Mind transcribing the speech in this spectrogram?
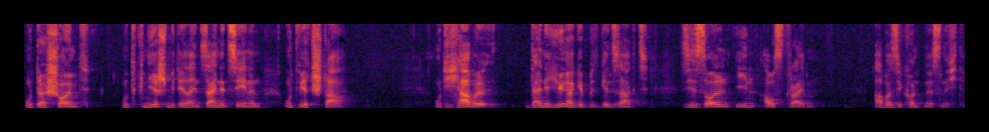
und er schäumt und knirscht mit seinen Zähnen und wird starr. Und ich habe deine Jünger gesagt, sie sollen ihn austreiben, aber sie konnten es nicht.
